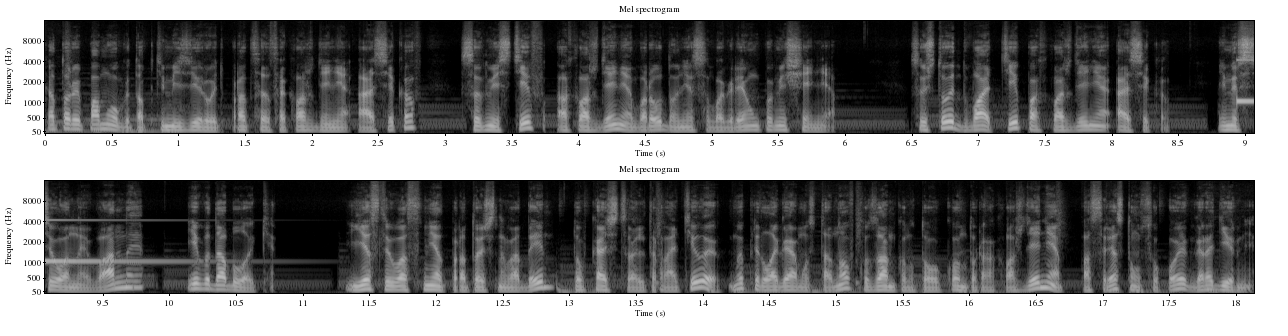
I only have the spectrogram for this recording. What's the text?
которые помогут оптимизировать процесс охлаждения асиков, совместив охлаждение оборудования с обогревом помещения. Существует два типа охлаждения асиков – иммерсионные ванны и водоблоки – если у вас нет проточной воды, то в качестве альтернативы мы предлагаем установку замкнутого контура охлаждения посредством сухой градирни.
